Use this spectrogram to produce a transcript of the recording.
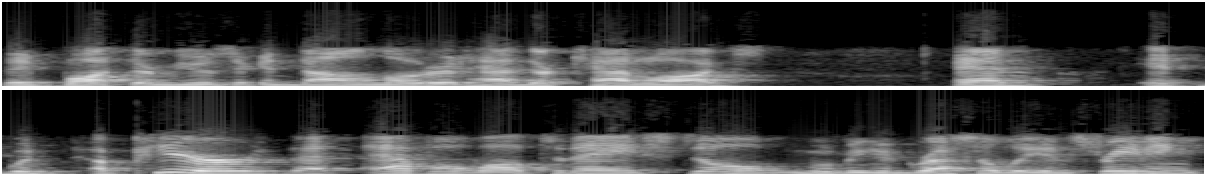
They bought their music and downloaded it, had their catalogs. And it would appear that Apple, while today still moving aggressively in streaming,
